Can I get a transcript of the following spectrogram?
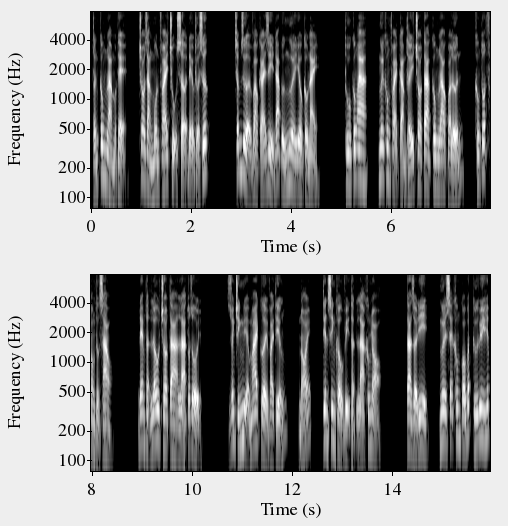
tấn công làm một thể, cho rằng môn phái trụ sở đều thừa sức. Chấm dựa vào cái gì đáp ứng ngươi yêu cầu này? Thu công a ngươi không phải cảm thấy cho ta công lao quá lớn, không tốt phong thường sao? Đem thận lâu cho ta là tốt rồi. Doanh chính nghĩa mai cười vài tiếng, nói, tiên sinh khẩu vị thật là không nhỏ. Ta rời đi, ngươi sẽ không có bất cứ uy hiếp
